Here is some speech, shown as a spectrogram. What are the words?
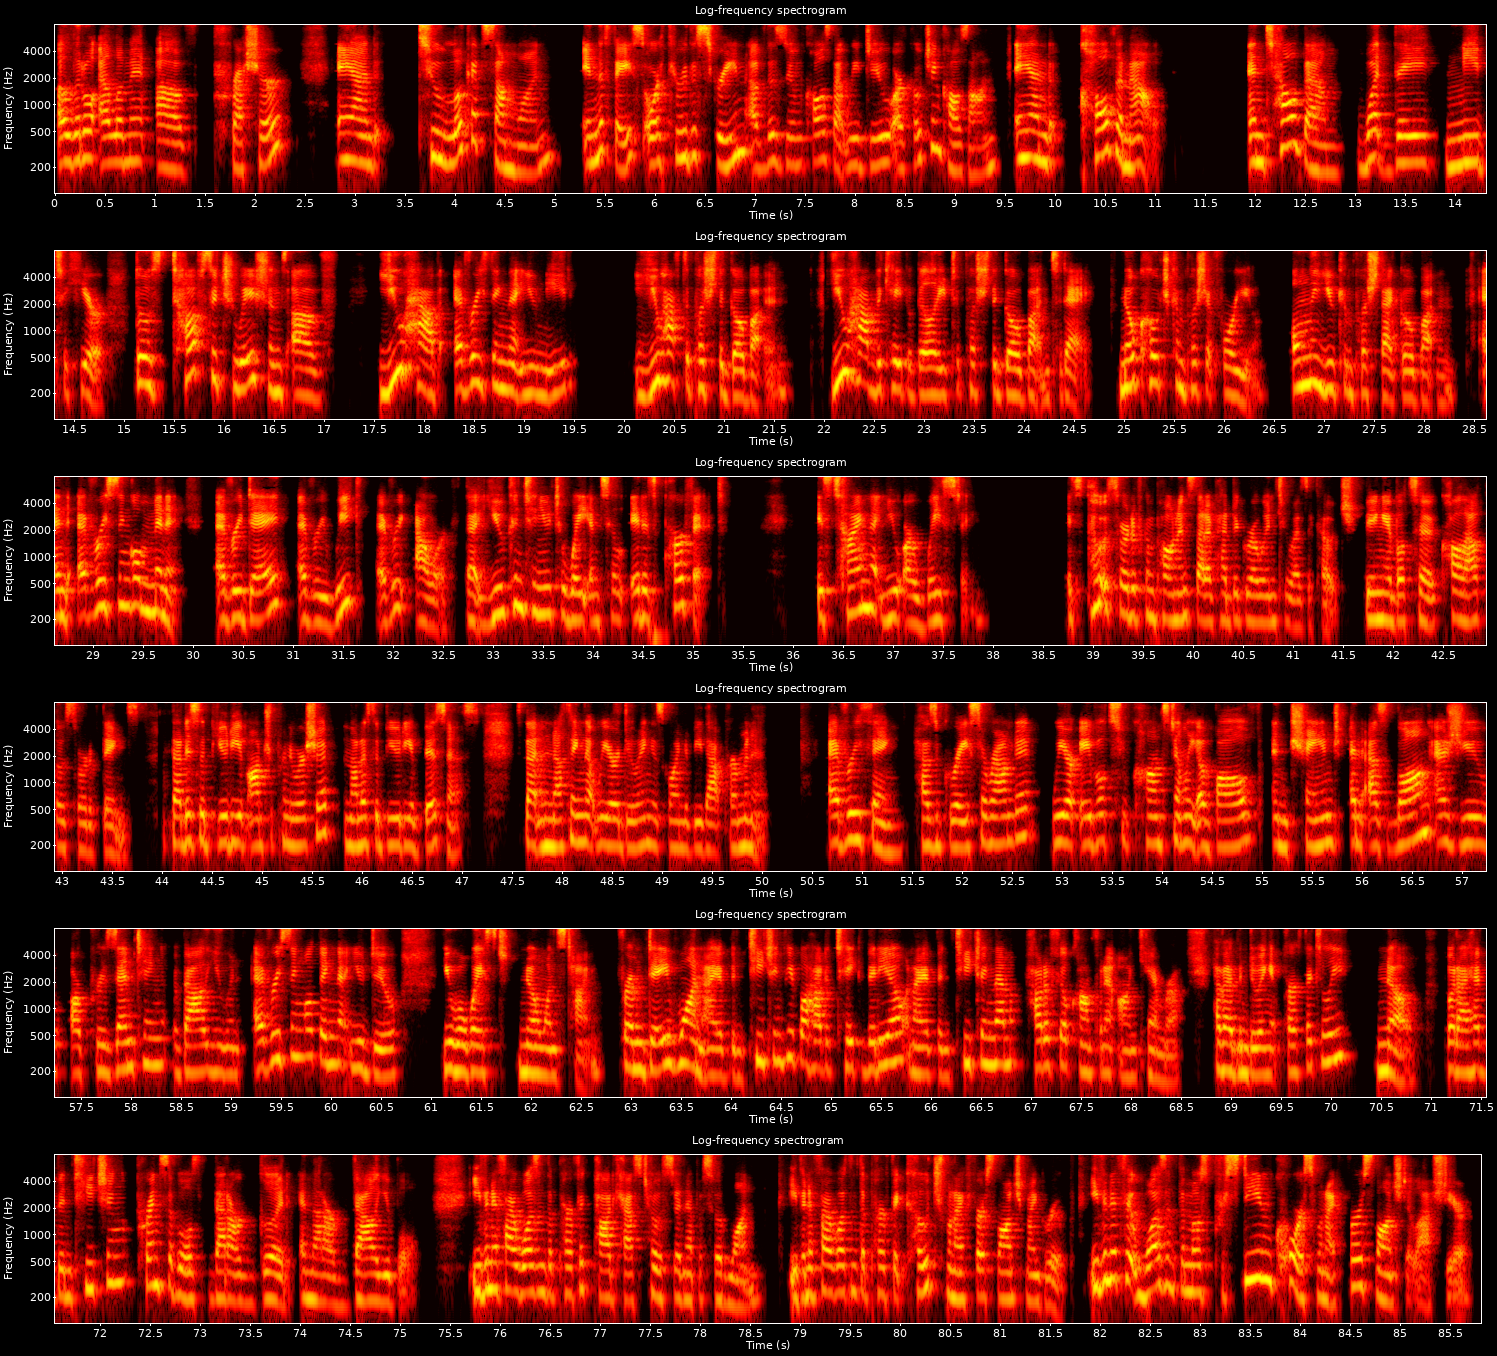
a little element of pressure, and to look at someone in the face or through the screen of the Zoom calls that we do our coaching calls on and call them out and tell them what they need to hear. Those tough situations of, you have everything that you need. You have to push the go button. You have the capability to push the go button today. No coach can push it for you. Only you can push that go button. And every single minute, every day, every week, every hour that you continue to wait until it is perfect is time that you are wasting. It's those sort of components that I've had to grow into as a coach, being able to call out those sort of things. That is the beauty of entrepreneurship, and that is the beauty of business. Is that nothing that we are doing is going to be that permanent. Everything has grace around it. We are able to constantly evolve and change. And as long as you are presenting value in every single thing that you do, you will waste no one's time. From day one, I have been teaching people how to take video and I have been teaching them how to feel confident on camera. Have I been doing it perfectly? No, but I have been teaching principles that are good and that are valuable. Even if I wasn't the perfect podcast host in episode one, even if I wasn't the perfect coach when I first launched my group, even if it wasn't the most pristine course when I first launched it last year,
